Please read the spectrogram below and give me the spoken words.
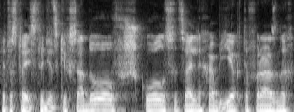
Это строительство детских садов, школ, социальных объектов разных.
